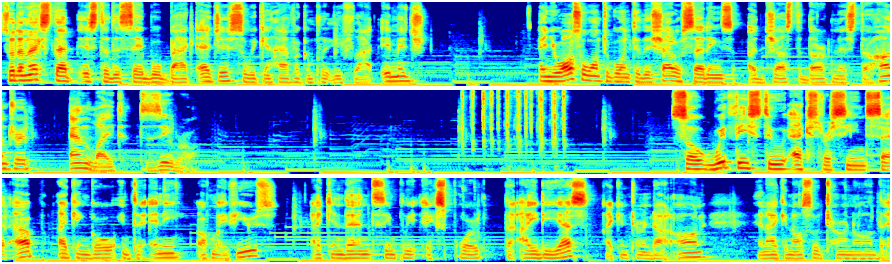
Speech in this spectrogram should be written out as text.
So the next step is to disable back edges so we can have a completely flat image. And you also want to go into the shadow settings, adjust the darkness to 100 and light to 0. So with these two extra scenes set up, I can go into any of my views. I can then simply export the IDS. I can turn that on and I can also turn on the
